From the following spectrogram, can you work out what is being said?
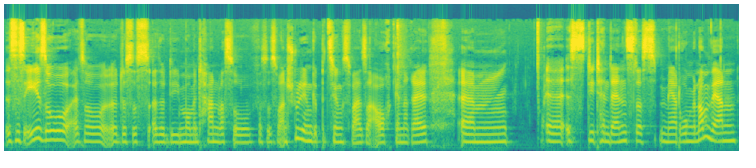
es ist eh so, also äh, das ist also die momentan, was so, was es so an Studien gibt, beziehungsweise auch generell. Ähm, äh, ist die Tendenz, dass mehr Drogen genommen werden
